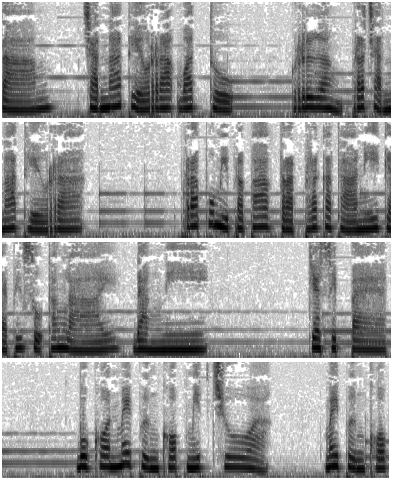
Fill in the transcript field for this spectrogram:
3. ชันนาเถระวัตถุ เรื่องพระชันนาเถระ พระผู้มีพระภาคตรัสพระคาถานี้แก่ภิกษุทั้งหลาย ดังนี้ 78. บุคคลไม่พึงคบมิตรชั่ว ไม่พึงคบ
